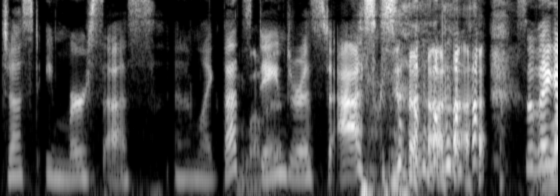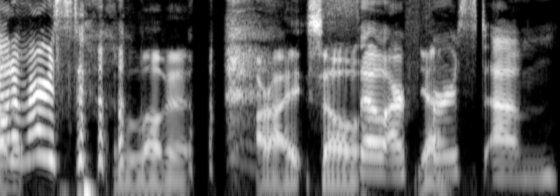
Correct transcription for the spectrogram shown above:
"Just immerse us." And I'm like, "That's Love it. dangerous to ask." so they got love immersed. I love it. All right. So, so our yeah. first um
